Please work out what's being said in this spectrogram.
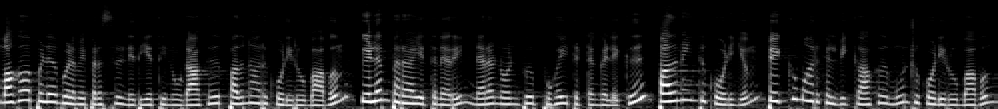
மகாபல புலமை பரிசல் நிதியத்தினூடாக பதினாறு கோடி ரூபாவும் இளம்பராயத்தினரின் நலநோன்பு புகை திட்டங்களுக்கு பதினைந்து கோடியும் பெக்குமார் கல்விக்காக மூன்று கோடி ரூபாவும்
